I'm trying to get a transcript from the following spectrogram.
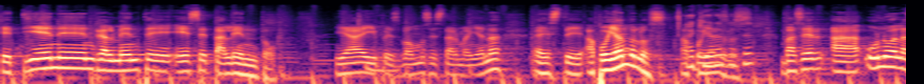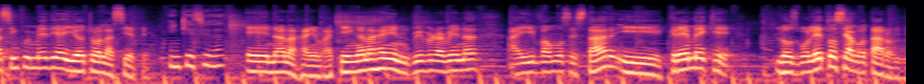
que tienen realmente ese talento. Ya, y pues vamos a estar mañana este, apoyándolos. apoyándolos. va a ser? Va a ser a uno a las cinco y media y otro a las siete. ¿En qué ciudad? En Anaheim. Aquí en Anaheim, en River Arena, ahí vamos a estar y créeme que los boletos se agotaron.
